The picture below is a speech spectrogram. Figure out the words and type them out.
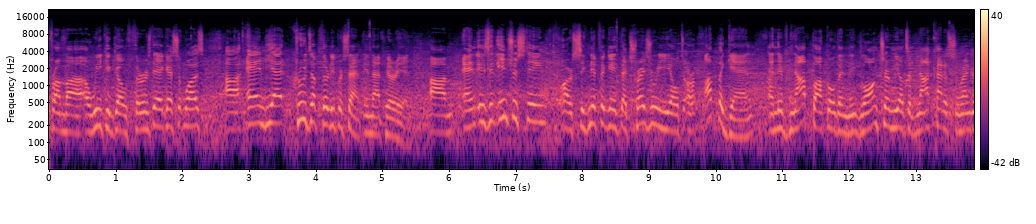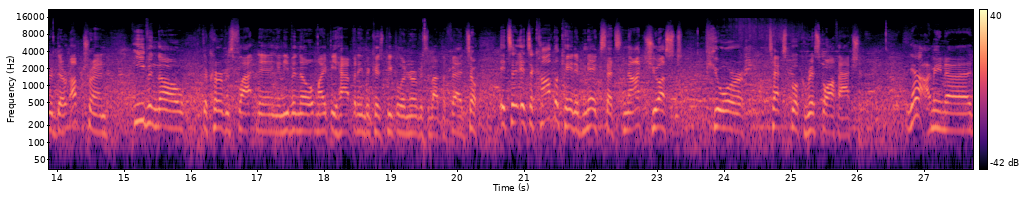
from uh, a week ago, Thursday, I guess it was, uh, and yet crude's up 30% in that period. Um, and is it interesting or significant that Treasury yields are up again and they've not buckled and the long-term yields have not kind of surrendered their uptrend, even though the curve is flattening and even though it might be happening because people are nervous about the Fed. So it's a it's a complicated mix that's not just pure textbook risk-off action. Yeah, I mean, uh,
